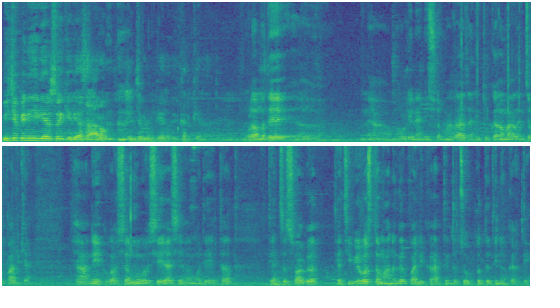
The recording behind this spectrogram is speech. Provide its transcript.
बीजेपीने ही गैरसोय केली असा आरोप त्यांच्याकडून केला कर केला जातो. मुळामध्ये माऊली ज्ञानेश्वर महाराज आणि तुकाराम महाराजांच्या पालख्या ह्या अनेक वर्षानुवर्षे या शहरामध्ये येतात. त्यांचं स्वागत त्याची व्यवस्था महानगरपालिका अत्यंत चोख पद्धतीनं करते.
